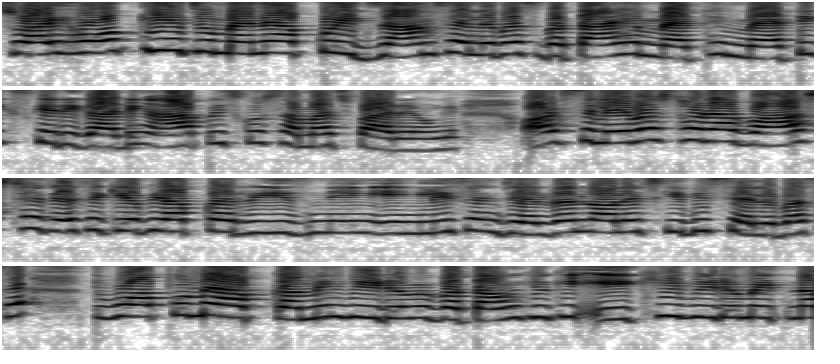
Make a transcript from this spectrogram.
सो आई होप कि जो मैंने आपको एग्ज़ाम सिलेबस बताए हैं मैथमेटिक्स के रिगार्डिंग आप इसको समझ पा रहे होंगे। और सिलेबस थोड़ा वास्ट है, जैसे कि अभी आपका reasoning English and general knowledge की भी सिलेबस है तो वो आपको मैं अपकमिंग वीडियो में बताऊँगी, क्योंकि एक ही वीडियो में इतना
